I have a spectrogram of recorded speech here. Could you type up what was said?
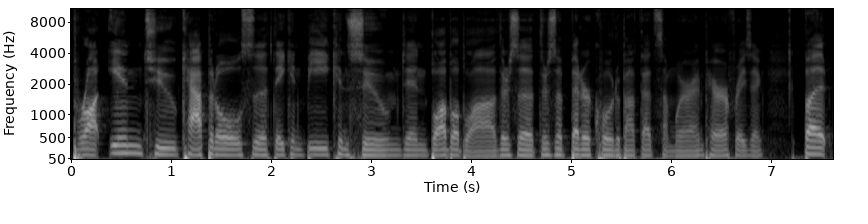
brought into capital so that they can be consumed and blah blah blah. There's a there's a better quote about that somewhere. I'm paraphrasing. But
